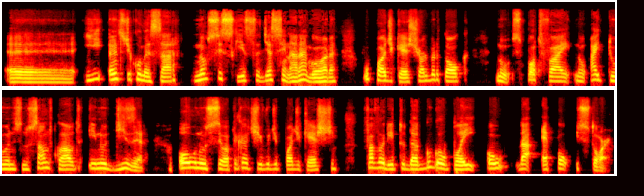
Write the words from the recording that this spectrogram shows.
É, e antes de começar, não se esqueça de assinar agora o podcast Oliver Talk no Spotify, no iTunes, no SoundCloud e no Deezer, ou no seu aplicativo de podcast favorito da Google Play ou da Apple Store.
